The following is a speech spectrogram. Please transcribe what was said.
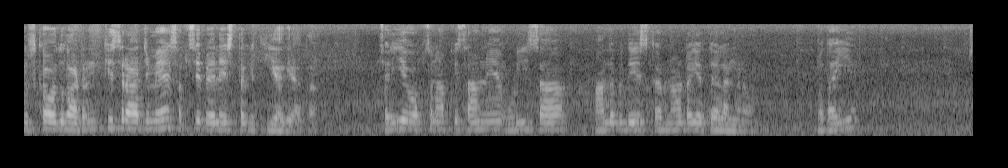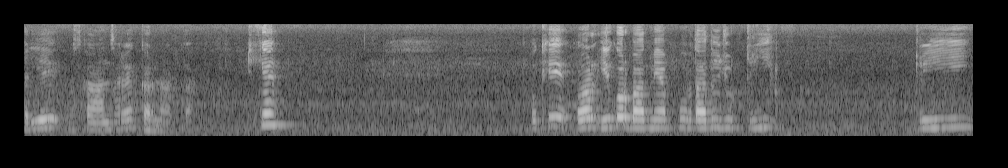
उसका उद्घाटन किस राज्य में सबसे पहले स्थगित किया गया था? चलिए, ऑप्शन आपके सामने है, उड़ीसा, आंध्र प्रदेश, कर्नाटक या तेलंगाना। बताइए। चलिए, उसका आंसर है कर्नाटका। ठीक है? ओके, और एक और बात मैं आपको बता दूँ, जो ट्री ट्री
